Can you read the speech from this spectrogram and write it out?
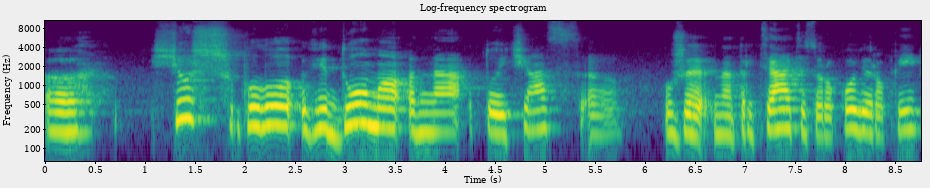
Е, що ж було відомо на той час, е, уже на 30-40-ві роки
